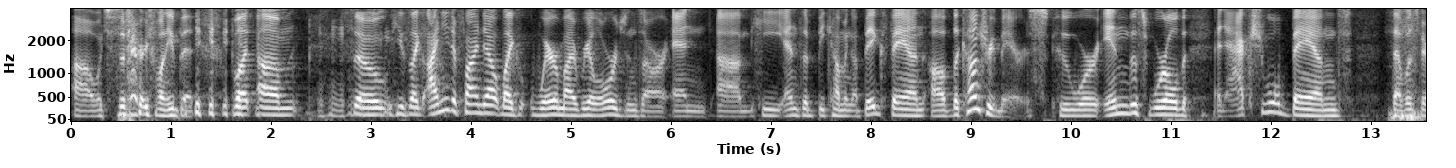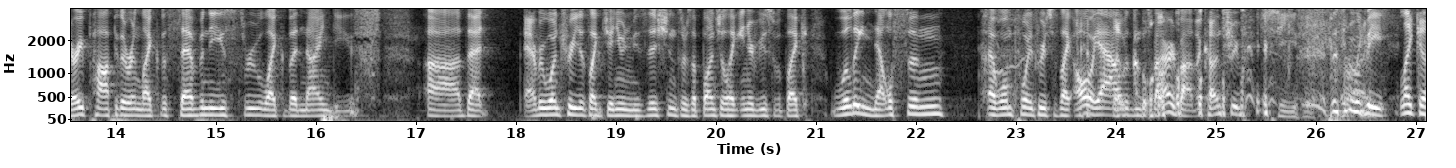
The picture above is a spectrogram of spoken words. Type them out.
uh, which is a very funny bit. But um, so he's like, I need to find out like where my real origins are, and um, he ends up becoming a big fan of the Country Bears, who were in this world an actual band that was very popular in like the 70s through like the 90s uh, that everyone treated as like genuine musicians. There's a bunch of like interviews with like willie nelson at one point Bruce is like oh yeah i was cool. inspired by the country bears Jesus this movie Like a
